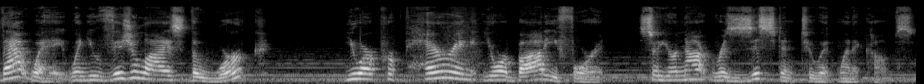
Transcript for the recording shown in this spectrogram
That way, when you visualize the work, you are preparing your body for it so you're not resistant to it when it comes.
